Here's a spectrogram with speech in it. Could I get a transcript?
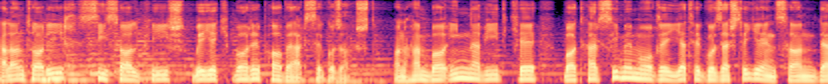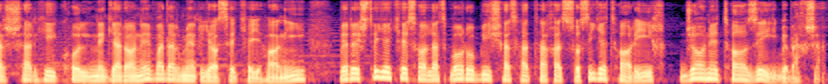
کلان تاریخ سی سال پیش به یک بار پا به عرصه گذاشت. آن هم با این نوید که با ترسیم موقعیت گذشته انسان در شرحی کل نگرانه و در مقیاس کیهانی به رشته کسالتبار و بیش از حد تخصصی تاریخ جان تازه‌ای ببخشد.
